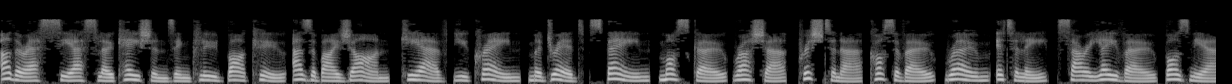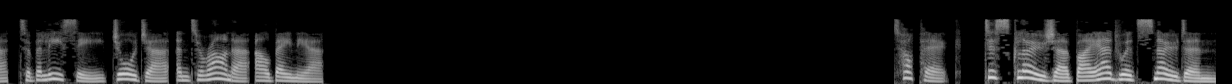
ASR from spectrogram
Other SCS locations include Baku, Azerbaijan, Kiev, Ukraine, Madrid, Spain, Spain, Moscow, Russia, Pristina, Kosovo, Rome, Italy, Sarajevo, Bosnia, Tbilisi, Georgia, and Tirana, Albania. Topic: Disclosure by Edward Snowden.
